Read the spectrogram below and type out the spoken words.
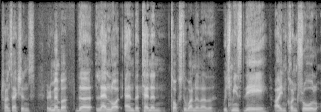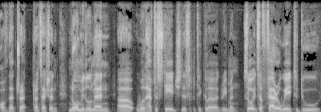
transactions. Remember, the landlord and the tenant talks to one another, which means they are in control of that tra- transaction. No middleman uh, will have to stage this particular agreement. So it's a fairer way to do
